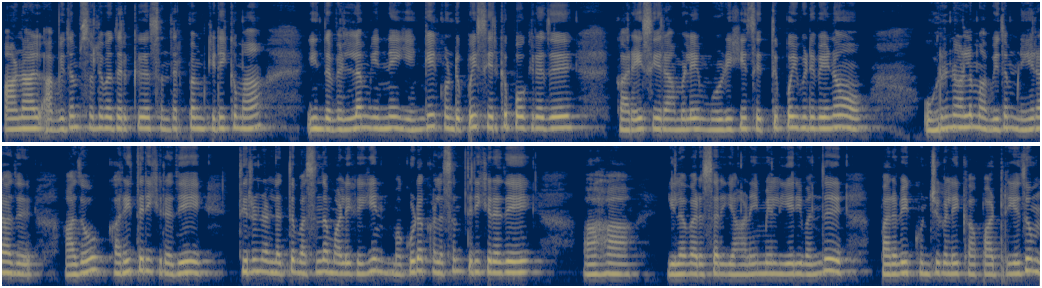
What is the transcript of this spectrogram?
ஆனால் அவ்விதம் சொல்லுவதற்கு சந்தர்ப்பம் கிடைக்குமா? இந்த வெள்ளம் என்னை எங்கே கொண்டு போய் சேர்க்கப் போகிறது? கரை சேராமலே மூழ்கி செத்துப்போய் விடுவேனோ ஒரு நாளும் அவ்விதம் நேராது. அதோ கரை தெரிகிறதே திருநள்ளத்து வசந்த மாளிகையின் மகுட கலசம் தெரிகிறதே. ஆஹா இளவரசர் யானை மேல் ஏறி வந்து பறவை குஞ்சுகளை காப்பாற்றியதும்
